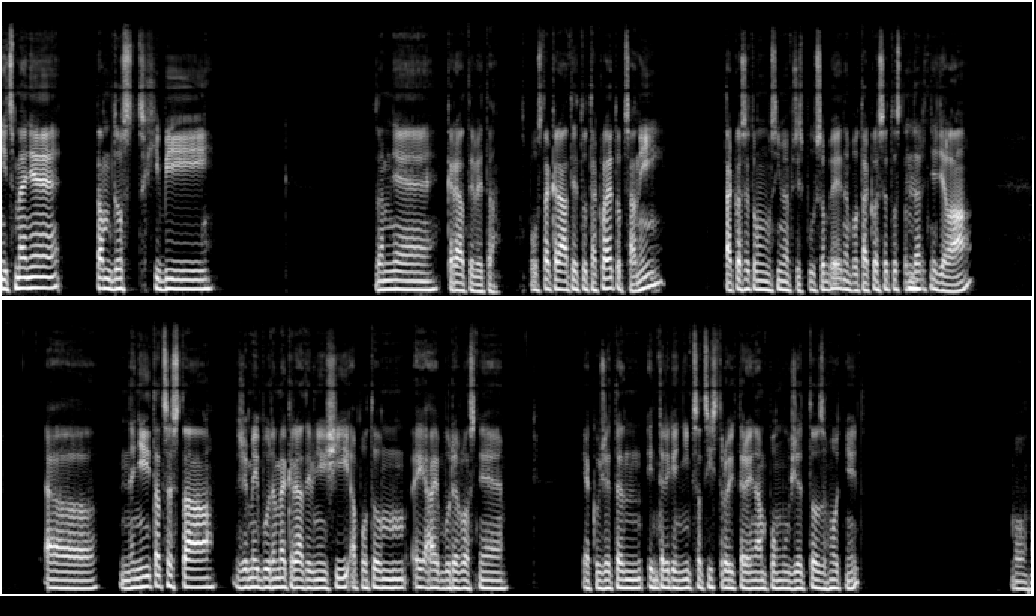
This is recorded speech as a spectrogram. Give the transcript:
Nicméně tam dost chybí za mě kreativita. Spoustakrát je to takhle, je to psaný, takhle se tomu musíme přizpůsobit, nebo takhle se to standardně hmm. dělá. Uh, není ta cesta, že my budeme kreativnější a potom AI bude vlastně jakože ten inteligentní psací stroj, který nám pomůže to zhmotnit. Bo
